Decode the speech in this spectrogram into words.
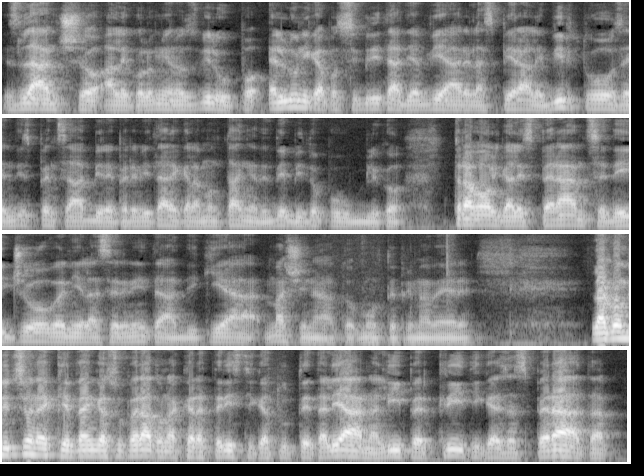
slancio all'economia e allo sviluppo, è l'unica possibilità di avviare la spirale virtuosa indispensabile per evitare che la montagna del debito pubblico travolga le speranze dei giovani e la serenità di chi ha macinato molte primavere. La condizione è che venga superata una caratteristica tutta italiana, l'ipercritica esasperata,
